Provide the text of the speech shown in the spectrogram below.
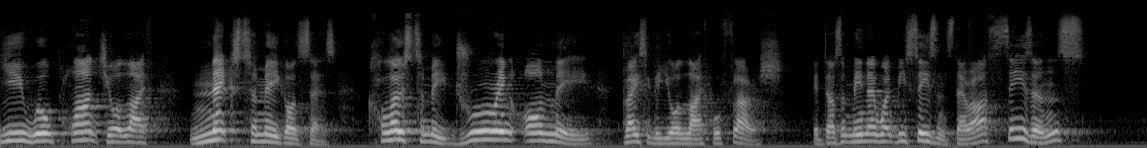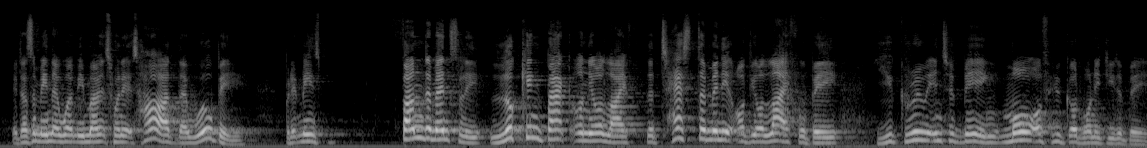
you will plant your life next to me, God says, close to me, drawing on me, basically your life will flourish. It doesn't mean there won't be seasons. There are seasons it doesn't mean there won't be moments when it's hard, there will be. But it means fundamentally, looking back on your life, the testimony of your life will be you grew into being more of who God wanted you to be.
